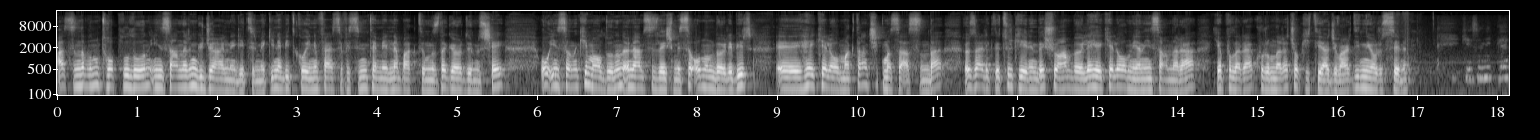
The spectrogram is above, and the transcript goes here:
aslında bunu topluluğun, insanların gücü haline getirmek. Yine Bitcoin'in felsefesinin temeline baktığımızda gördüğümüz şey o insanın kim olduğunun önemsizleşmesi, onun böyle bir e, heykel olmaktan çıkması aslında. Özellikle Türkiye'nin de şu an böyle heykel olmayan insanlara, yapılara, kurumlara çok ihtiyacı var. Dinliyoruz seni. Kesinlikle.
